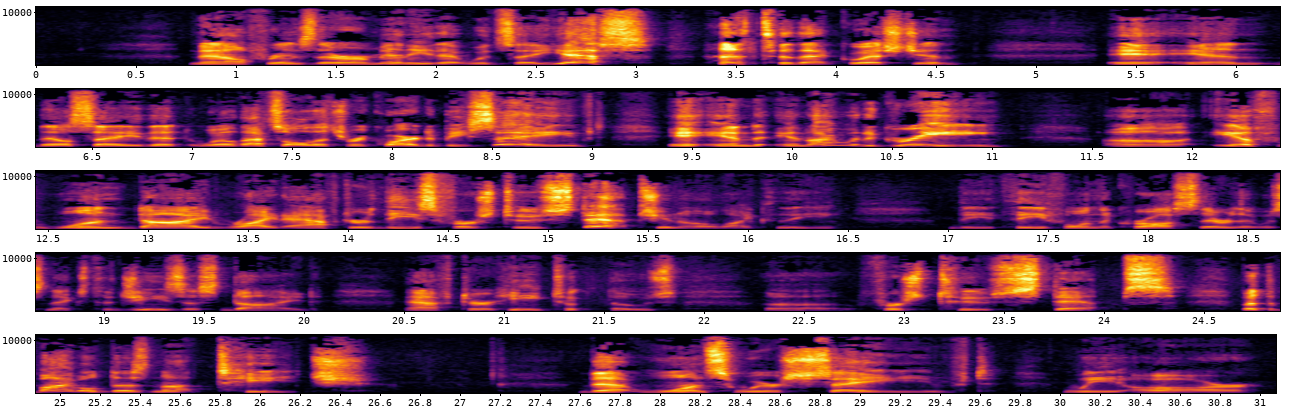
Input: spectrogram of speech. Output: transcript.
Now, friends, there are many that would say yes to that question and they'll say that well that's all that's required to be saved. And and I would agree uh, if one died right after these first two steps you know like the the thief on the cross there that was next to Jesus died after he took those uh, first two steps. But the Bible does not teach that once we're saved we are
